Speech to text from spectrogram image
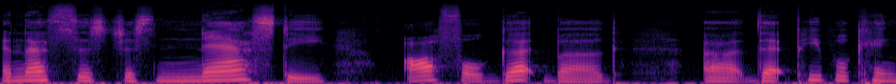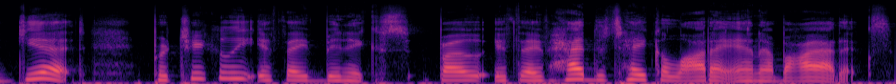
And that's this just nasty, awful gut bug uh, that people can get, particularly if they've been exposed, if they've had to take a lot of antibiotics.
